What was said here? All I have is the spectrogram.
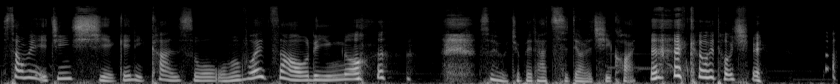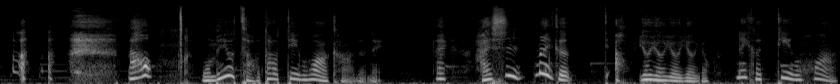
上面已经写给你看说我们不会找零哦，所以我就被他吃掉了七块。各位同学，然后我没有找到电话卡的呢，哎，还是那个哦，有有有有有。那个电话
